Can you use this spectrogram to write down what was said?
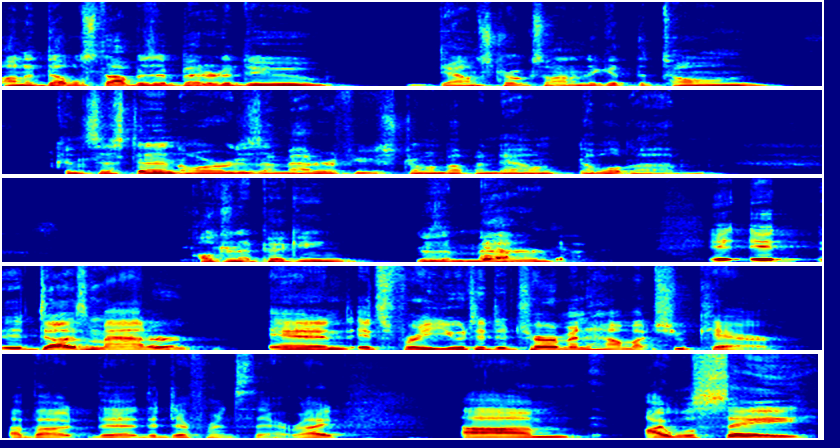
on a double stop, is it better to do downstrokes on them to get the tone consistent, or does it matter if you strum them up and down, double um, alternate picking? Does it matter? It, it it does matter, and it's for you to determine how much you care about the the difference there, right? Um, I will say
